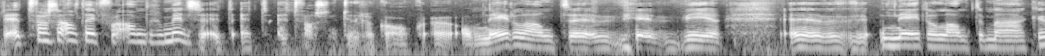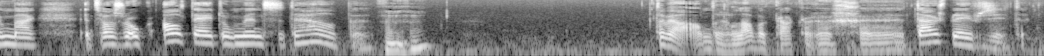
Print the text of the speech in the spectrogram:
het was altijd voor andere mensen. Het, het, het was natuurlijk ook om Nederland weer, weer Nederland te maken. Maar het was ook altijd om mensen te helpen. Terwijl anderen labbekakkerig thuis bleven zitten.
